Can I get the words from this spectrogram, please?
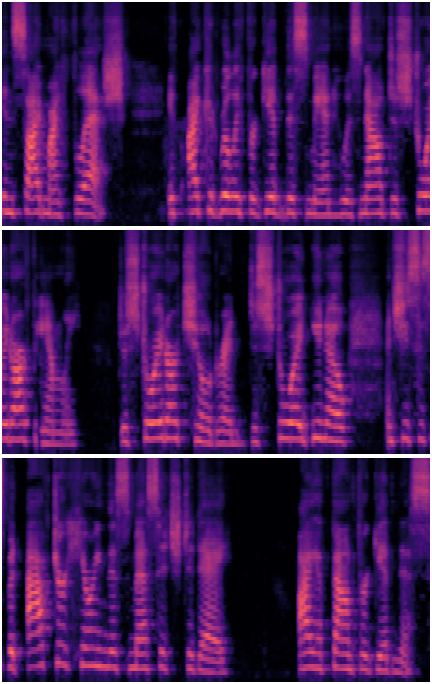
inside my flesh, if I could really forgive this man who has now destroyed our family, destroyed our children, destroyed, you know. And she says, But after hearing this message today, I have found forgiveness.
